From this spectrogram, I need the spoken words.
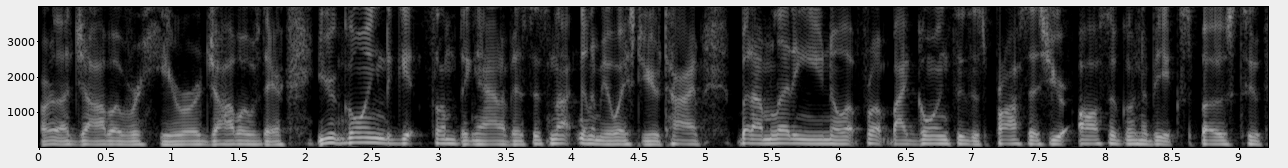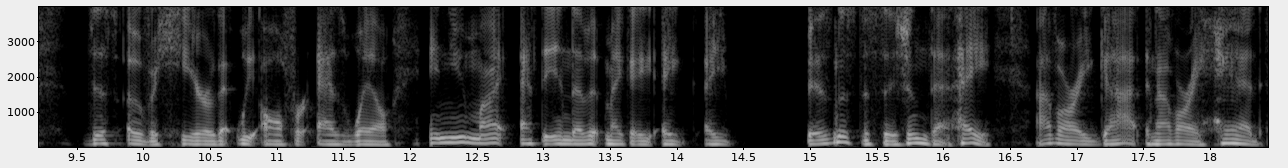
or a job over here or a job over there. You're going to get something out of this. It's not going to be a waste of your time, but I'm letting you know up front by going through this process, you're also going to be exposed to this over here that we offer as well. And you might at the end of it make a, a, a business decision that, hey, I've already got and I've already had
